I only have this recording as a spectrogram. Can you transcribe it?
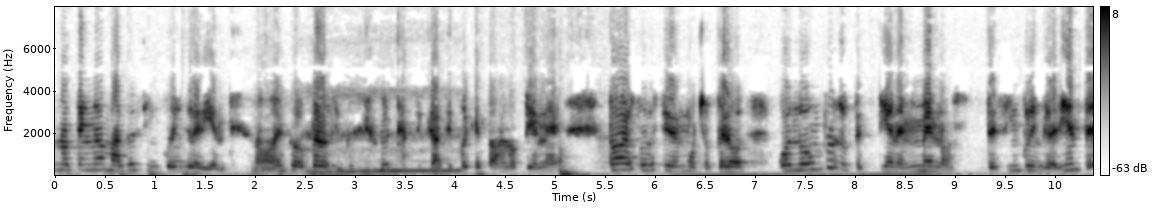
no tenga más de cinco ingredientes, ¿no? Eso, pero sí, pues, casi casi porque todo mundo tiene, todos los productos tienen mucho, pero cuando un producto tiene menos de cinco ingredientes,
